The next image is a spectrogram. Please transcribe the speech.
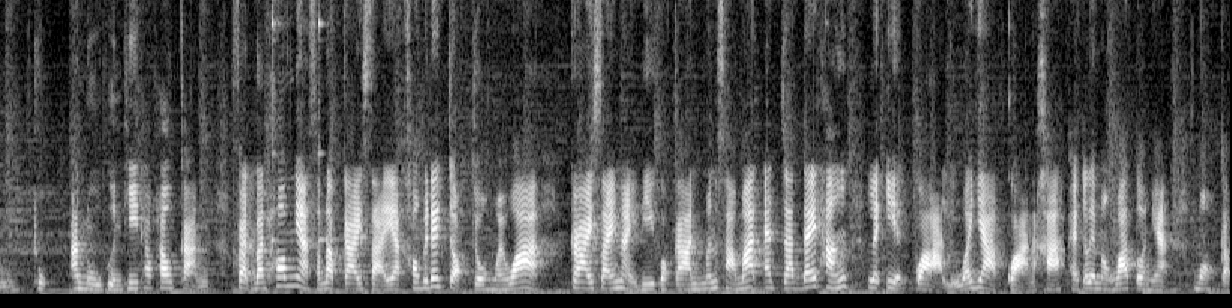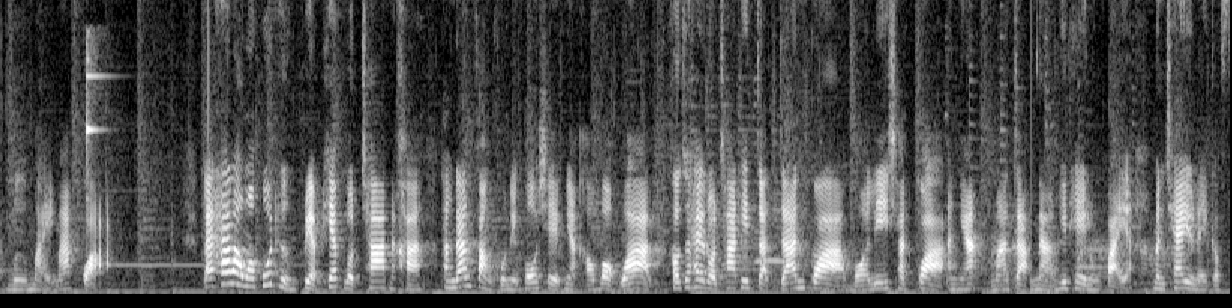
นทุกอนูพื้นที่เท่า ๆกัน flat bottom เนี่ยสำหรับกายไซส์อะเขาไม่ได้เจาะจงไว้ว่ากายไซส์ไหนดีกว่ากัน มันสามารถ adjust ได้ทั้งละเอียดกว่าหรือว่าหยาบกว่านะคะ แพรก็เลยมองว่าตัวเนี้ยเหมาะกับมือใหม่มากกว่า และถ้าเรามาพูดถึงเปรียบเทียบรสชาตินะคะ ทางด้านฝั่ง conical shape เนี่ยเขาบอกว่าเขาจะให้รสชาติที่จัดจ้านกว่าบอดี้ชัดกว่า อันนี้มาจากน้ำที่เทลงไปอะมันแช่อยู่ในกาแฟ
